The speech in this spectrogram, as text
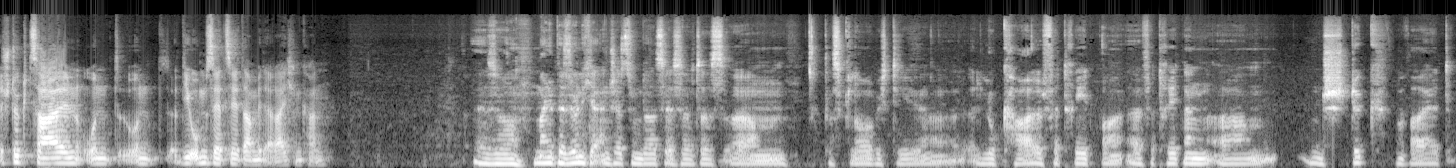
Stückzahlen und, und die Umsätze damit erreichen kann? Also meine persönliche Einschätzung dazu ist halt, dass, ähm, dass glaube ich, die äh, lokal vertretbar, äh, vertretenen ähm, ein Stück weit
